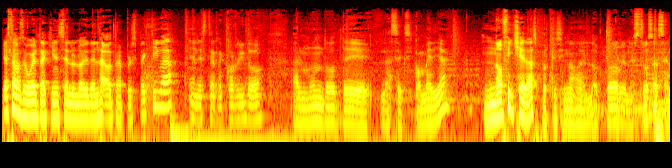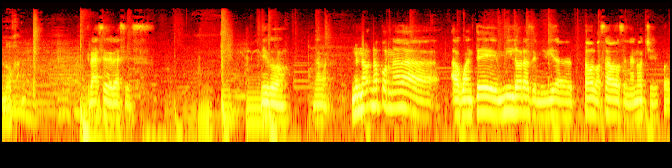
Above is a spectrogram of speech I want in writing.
Ya estamos de vuelta aquí en Celuloide, la otra perspectiva, en este recorrido al mundo de la sexicomedia. No ficheras, porque si no el doctor Enestrosa se enoja. Gracias, gracias. Digo, no, no, no por nada aguanté mil horas de mi vida todos los sábados en la noche para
